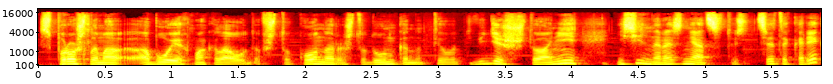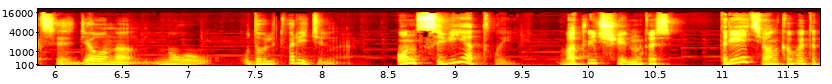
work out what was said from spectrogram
с прошлым обоих Маклаудов, что Конора, что Дункана, ты вот видишь, что они не сильно разнятся. То есть цветокоррекция сделана, ну, удовлетворительно. Он светлый, в отличие, ну, то есть третий, он какой-то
